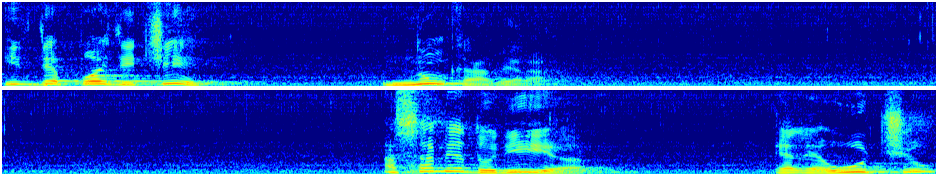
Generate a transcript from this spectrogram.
E depois de ti, nunca haverá. A sabedoria, ela é útil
